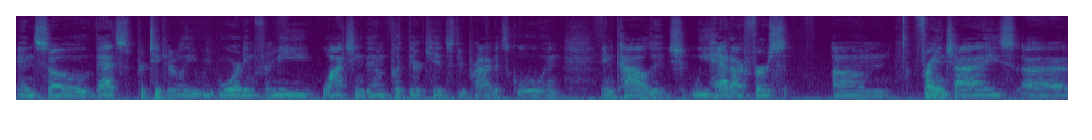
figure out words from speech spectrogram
And so that's particularly rewarding for me watching them put their kids through private school and in college. We had our first um, franchise uh,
